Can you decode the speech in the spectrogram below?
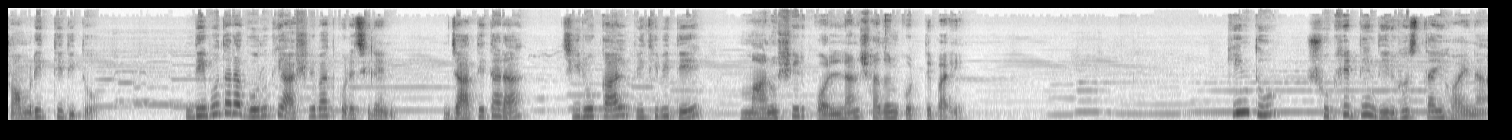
সমৃদ্ধি দিত। দেবতারা গরুকে আশীর্বাদ করেছিলেন, যাতে তারা চিরকাল পৃথিবীতে মানুষের কল্যাণ সাধন করতে পারে। কিন্তু সুখের দিন দীর্ঘস্থায়ী হয় না।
